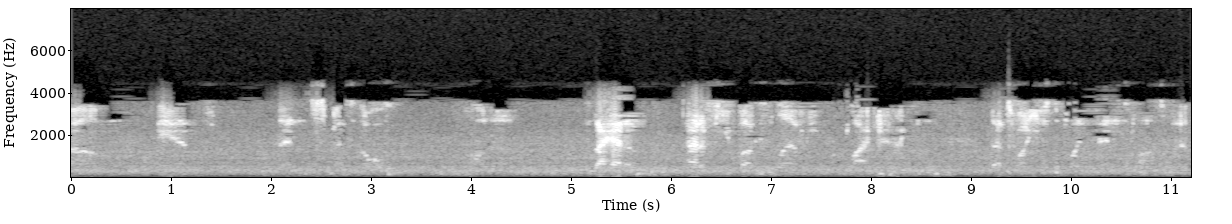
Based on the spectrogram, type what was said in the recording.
um, and then spent it all on, because uh, I had a, had a few bucks left for blackjack, and that's why I used to play penny slots with,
